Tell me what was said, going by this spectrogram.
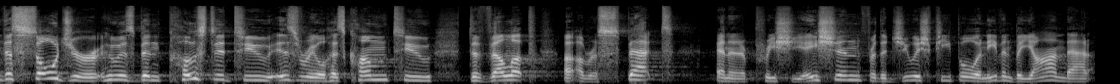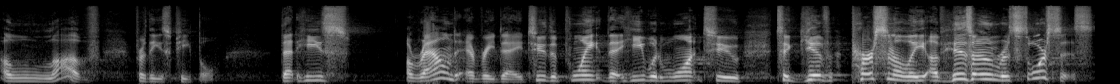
this soldier who has been posted to Israel has come to develop a, respect and an appreciation for the Jewish people, and even beyond that, a love for these people that he's around every day to the point that he would want to, to give personally of his own resources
